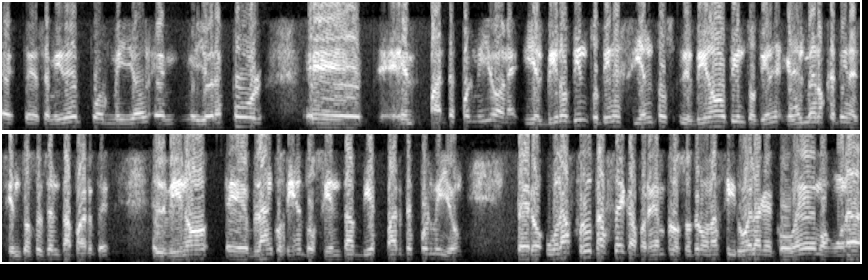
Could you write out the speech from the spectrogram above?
este, se mide por millón, en millones por eh, el- partes por millones y el vino tinto tiene cientos, el vino tinto tiene, es el menos que tiene 160 partes, el vino eh, blanco tiene 210 partes por millón, pero una fruta seca, por ejemplo, nosotros una ciruela que comemos, una,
